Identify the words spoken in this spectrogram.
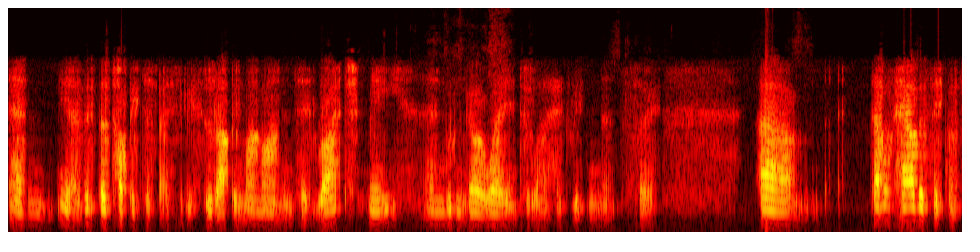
and, you know, the, the, topic just basically stood up in my mind and said, write me, and wouldn't go away until I had written it. So um, that was how the sequence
